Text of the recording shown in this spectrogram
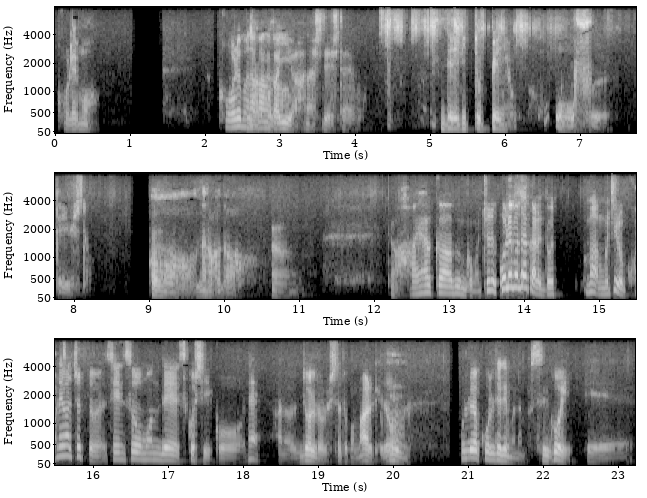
これも、これもなかなかいい話でしたよ。デイビッド・ベニオフっていう人。おーなるほど。うん。早川文庫も、ちょっとこれもだからど、まあもちろんこれはちょっと戦争もんで少しこうね、あのドロドロしたところもあるけど、うん。これはこれででもなんかすごい、えー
